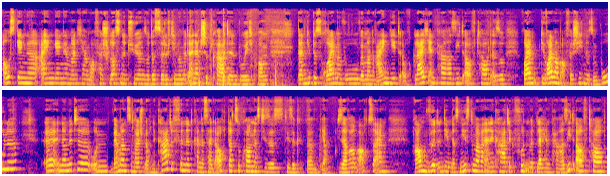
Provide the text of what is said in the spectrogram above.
Ausgänge, Eingänge. Manche haben auch verschlossene Türen, sodass wir durch die nur mit einer Chipkarte hindurchkommen. Dann gibt es Räume, wo, wenn man reingeht, auch gleich ein Parasit auftaucht. Also die Räume haben auch verschiedene Symbole äh, in der Mitte. Und wenn man zum Beispiel auch eine Karte findet, kann es halt auch dazu kommen, dass dieses, diese, äh, ja, dieser Raum auch zu einem Raum wird, in dem das nächste Mal, wenn eine Karte gefunden wird, gleich ein Parasit auftaucht.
